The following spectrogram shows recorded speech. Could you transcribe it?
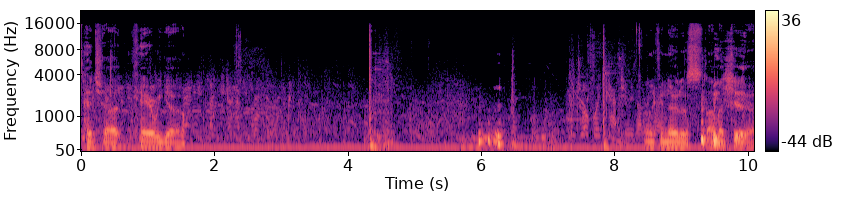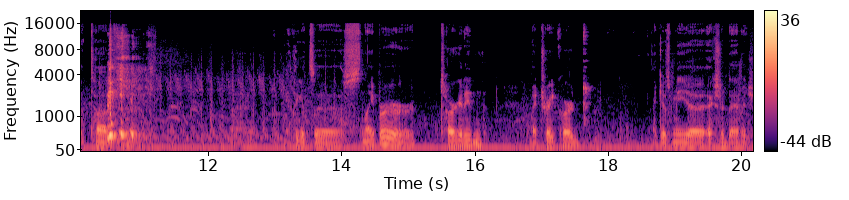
Headshot. Here we go. Control point capture is And if you notice, I'm at the uh, top. Uh, I think it's a sniper or targeting. My trait card. That gives me uh, extra damage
